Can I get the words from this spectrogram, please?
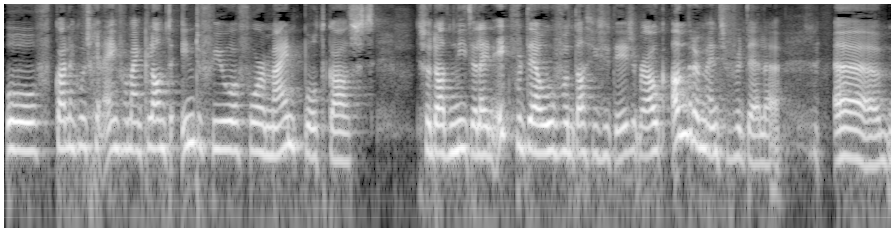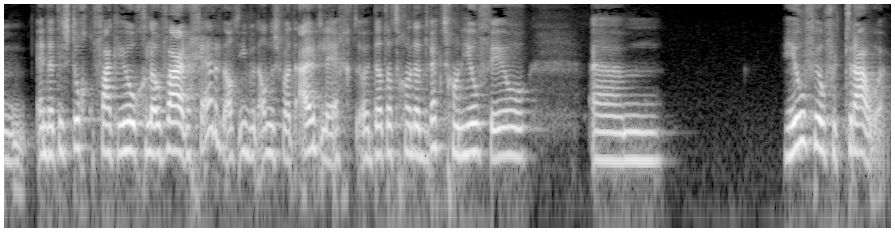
Of kan ik misschien een van mijn klanten interviewen voor mijn podcast? Zodat niet alleen ik vertel hoe fantastisch het is, maar ook andere mensen vertellen. Um, en dat is toch vaak heel geloofwaardig, hè? Dat als iemand anders wat uitlegt, dat, dat, gewoon, dat wekt gewoon heel veel um, heel veel vertrouwen.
